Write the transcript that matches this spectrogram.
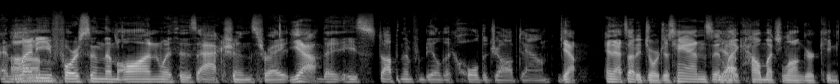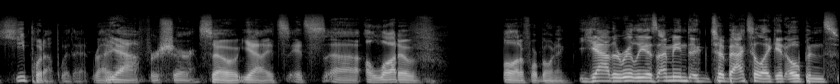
and Lennie Um, forcing them on with his actions, right? Yeah. they, he's stopping them from being able to hold a job down. Yeah. And that's out of George's hands. And Yeah. like, how much longer can he put up with it? Right. Yeah, for sure. So yeah, it's it's uh, a lot of a lot of foreboding. Yeah, there really is. I mean, to, to back to like it opens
